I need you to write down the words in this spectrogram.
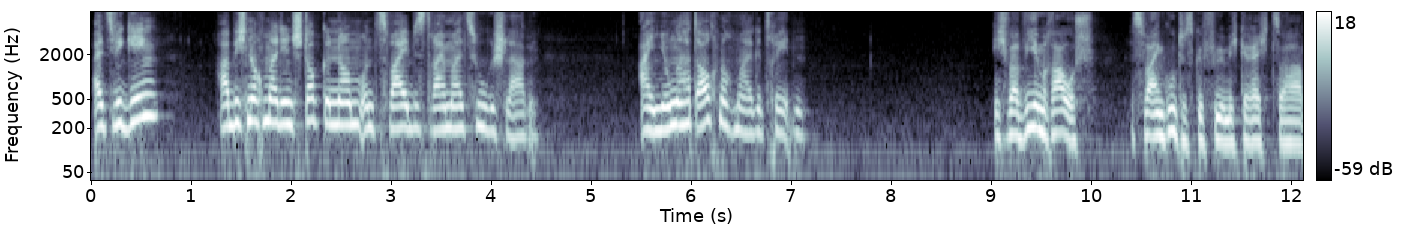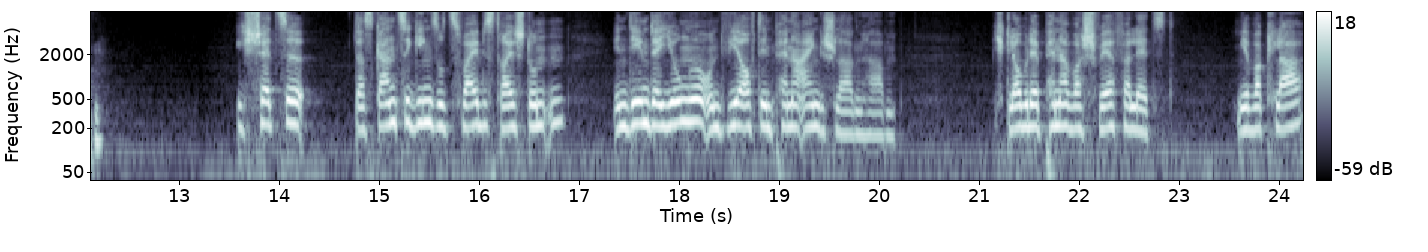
Als wir gingen, habe ich nochmal den Stock genommen und zwei bis dreimal zugeschlagen. Ein Junge hat auch nochmal getreten. Ich war wie im Rausch. Es war ein gutes Gefühl, mich gerecht zu haben. Ich schätze, das Ganze ging so zwei bis drei Stunden, in dem der Junge und wir auf den Penner eingeschlagen haben. Ich glaube, der Penner war schwer verletzt. Mir war klar,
